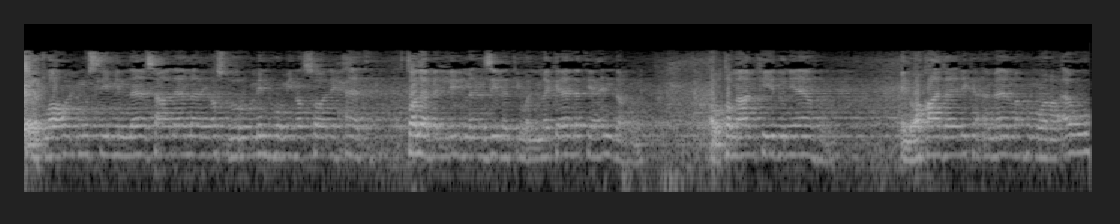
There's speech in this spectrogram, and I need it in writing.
فإطلاع المسلم الناس على ما يصدر منه من الصالحات طلبا للمنزلة والمكانة عندهم أو طمعا في دنياهم. إن وقع ذلك أمامهم ورأوه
